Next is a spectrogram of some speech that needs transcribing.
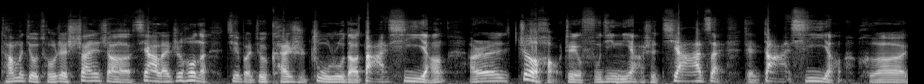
他们就从这山上下来之后呢，基本就开始注入到大西洋，而正好这个弗吉尼亚是夹在这大西洋和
